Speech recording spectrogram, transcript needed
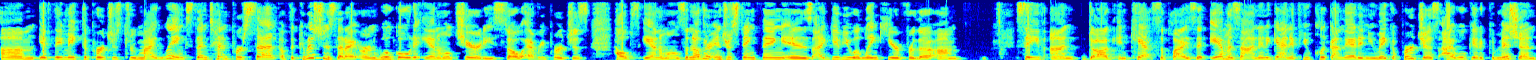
Um, if they make the purchase through my links, then 10% of the commissions that I earn will go to animal charities. So every purchase helps animals. Another interesting thing is I give you a link here for the um, save on dog and cat supplies at Amazon. And again, if you click on that and you make a purchase, I will get a commission.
